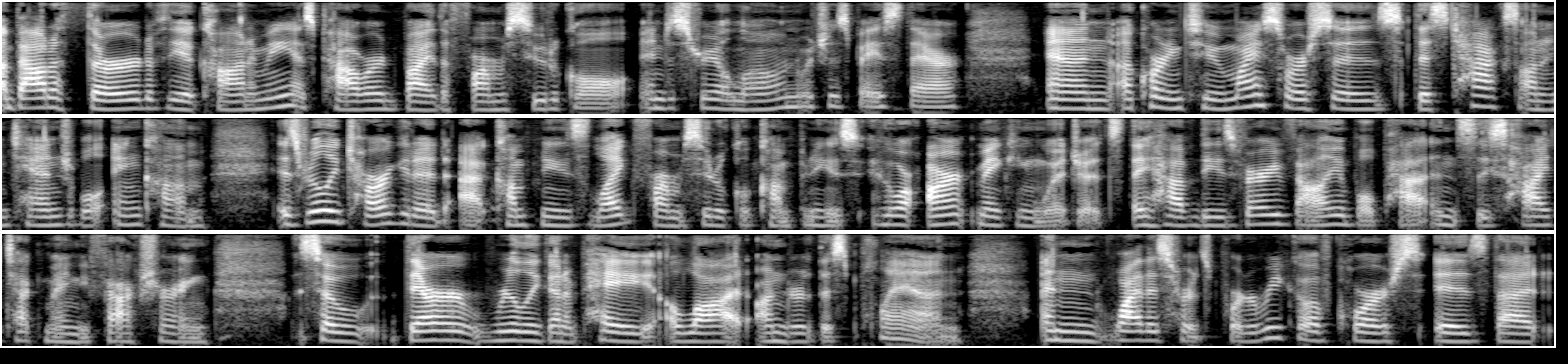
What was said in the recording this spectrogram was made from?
About a third of the economy is powered by the pharmaceutical industry alone, which is based there. And according to my sources, this tax on intangible income is really targeted at companies like pharmaceutical companies who aren't making widgets. They have these very valuable patents, these high tech manufacturing. So they're really going to pay a lot under this plan. And why this hurts Puerto Rico, of course, is that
